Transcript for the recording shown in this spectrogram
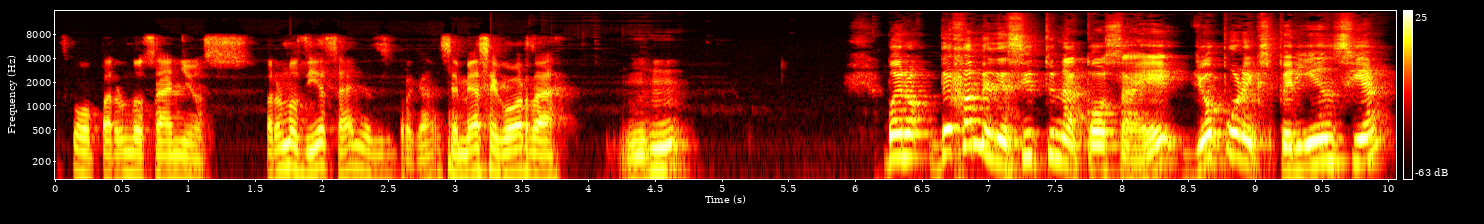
Es como para unos años. Para unos 10 años, dice por acá. Se me hace gorda. Ujú. Bueno, déjame decirte una cosa, ¿eh? Yo por experiencia,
